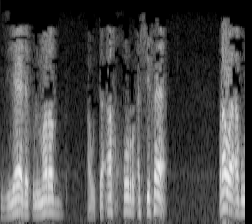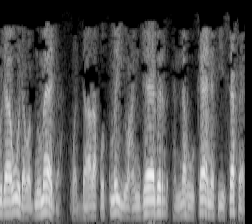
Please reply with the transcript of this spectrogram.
زيادة المرض أو تأخر الشفاء. روى أبو داود وابن ماجه والدار قطني عن جابر أنه كان في سفر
